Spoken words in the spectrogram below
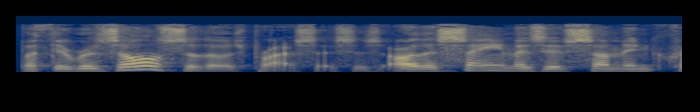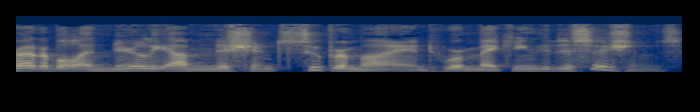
But the results of those processes are the same as if some incredible and nearly omniscient supermind were making the decisions.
